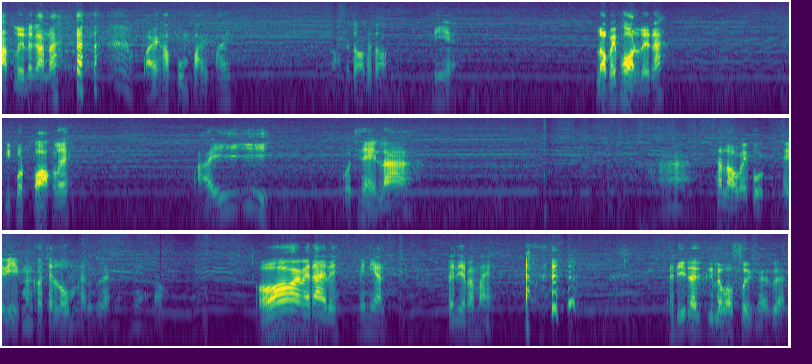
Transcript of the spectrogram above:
รัดเลยแล้วกันนะไปครับผมไปไปต่อไปต่อไปต่อนี่เราไม่ผ่อนเลยนะบิดหมดปอกเลย ไปกลัวที่ไหนล่ะอ่าถ้าเราไม่บุไม่เบรกมันก็จะล้มนะเพื่อนเนี่ยเราโอ้ยไม่ได้เลย ไม่เนียนไปเรียนมาใหม่ อันนี้เราคือเรามาฝึกนะเพื่อน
